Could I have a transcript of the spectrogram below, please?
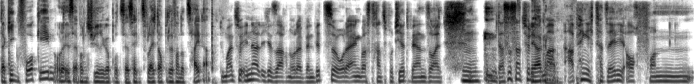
dagegen vorgehen oder ist einfach ein schwieriger Prozess? Hängt es vielleicht auch ein bisschen von der Zeit ab? Du meinst so inhaltliche Sachen oder wenn Witze oder irgendwas transportiert werden sollen? Mhm. Das ist natürlich ja, immer genau. abhängig tatsächlich tatsächlich auch von,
